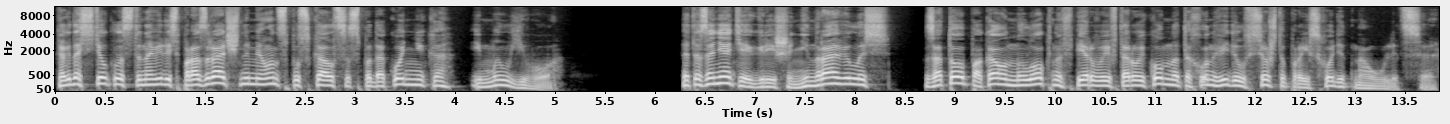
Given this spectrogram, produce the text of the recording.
Когда стекла становились прозрачными, он спускался с подоконника и мыл его. Это занятие Грише не нравилось, Зато, пока он мыл окна в первой и второй комнатах, он видел все, что происходит на улице.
